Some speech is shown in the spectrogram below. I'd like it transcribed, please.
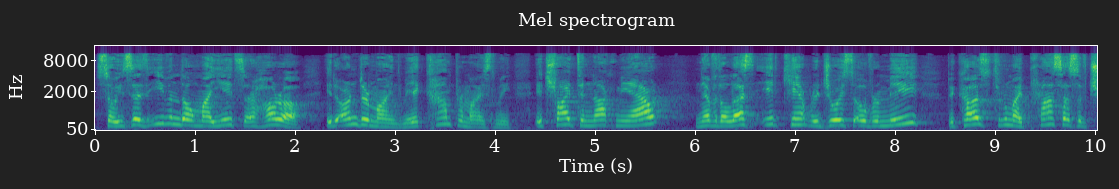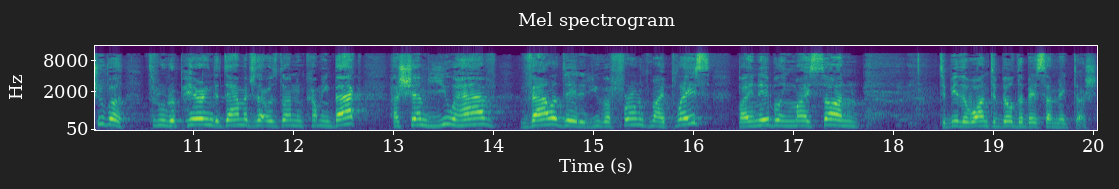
So he says, even though my Yetzer Hara, it undermined me, it compromised me, it tried to knock me out, nevertheless, it can't rejoice over me because through my process of tshuva, through repairing the damage that was done and coming back, Hashem, you have validated, you've affirmed my place by enabling my son to be the one to build the Beis Hamikdash.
